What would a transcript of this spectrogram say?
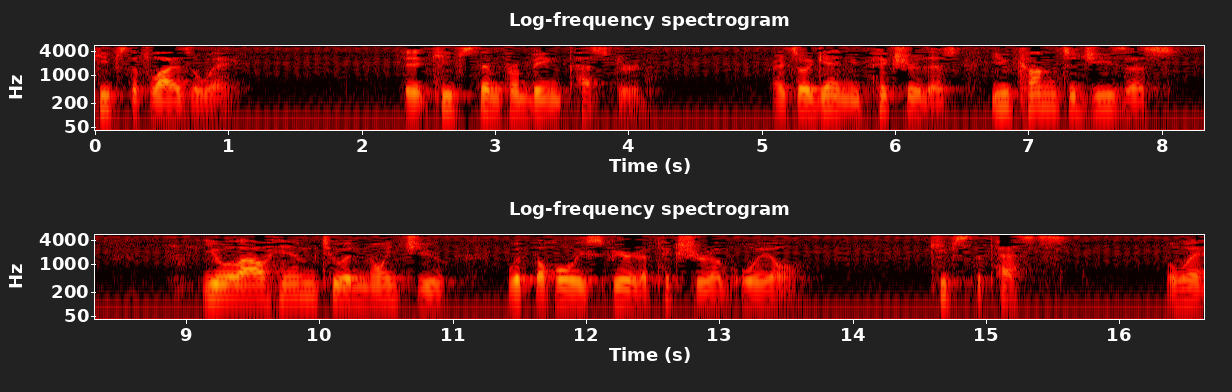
keeps the flies away. It keeps them from being pestered. Right? So again, you picture this. You come to Jesus. You allow him to anoint you with the Holy Spirit, a picture of oil. Keeps the pests away.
